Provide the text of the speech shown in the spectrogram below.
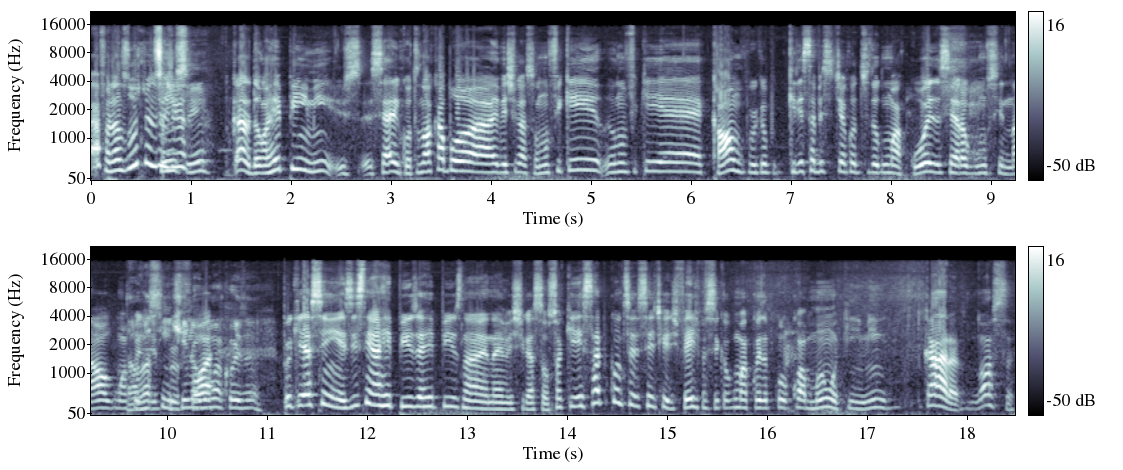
Ah, foi nas últimas Sim, sim. Cara, deu um arrepio em mim. Sério, enquanto não acabou a investigação, eu não fiquei, eu não fiquei é, calmo, porque eu queria saber se tinha acontecido alguma coisa, se era algum sinal, alguma Tava coisa de por sentindo fora. alguma coisa. Porque assim, existem arrepios e arrepios na, na investigação. Só que sabe quando você sente que é diferente? Parece que alguma coisa colocou a mão aqui em mim. Cara, nossa.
